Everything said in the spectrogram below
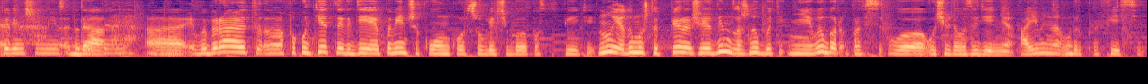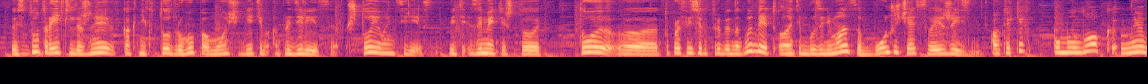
проживания. інше місто Да. дитину. А, Выбирают э, факультеты, где поменьше конкурс, чтобы легче было поступить. Ну, я думаю, что первоочередным должно быть не выбор професс- э, учебного заведения, а именно выбор профессии. То есть тут родители должны, как никто другой, помочь детям определиться, что им интересно. Ведь заметьте, что то, э, ту профессию, которую ребенок выберет, он этим будет заниматься большую часть своей жизни. А от яких помилок ми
